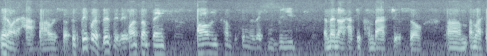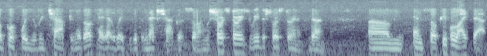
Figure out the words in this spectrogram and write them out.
you know, in a half hour or so. Because people are busy; they want something all-encompassing that they can read and then not have to come back to. So um, I'm like a book where you read chapter and you go, okay, I got to wait to get the next chapter. So on with short stories, you read the short story and it's done. Um, and so people like that.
